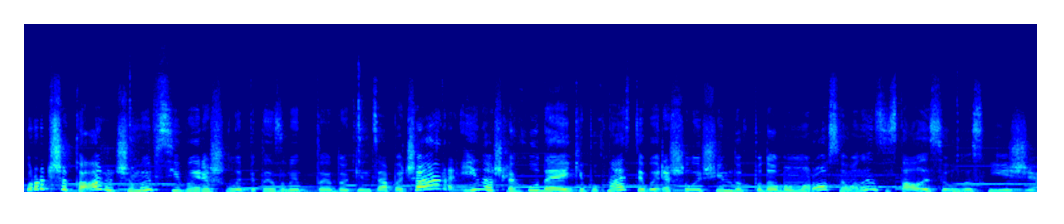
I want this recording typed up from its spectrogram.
Коротше кажучи, ми всі вирішили піти звідти до кінця печер, і на шляху деякі пухнасті вирішили, що їм до вподоби мороз, і вони зосталися у засніжжі.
